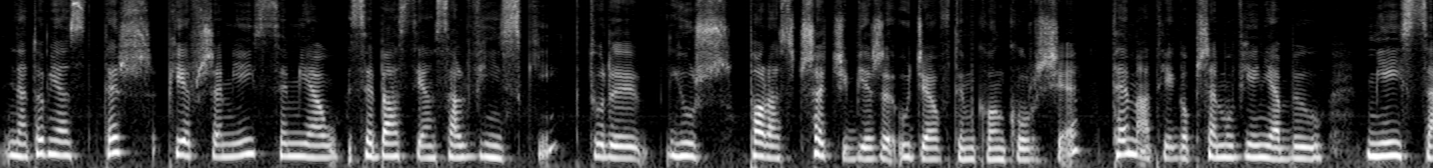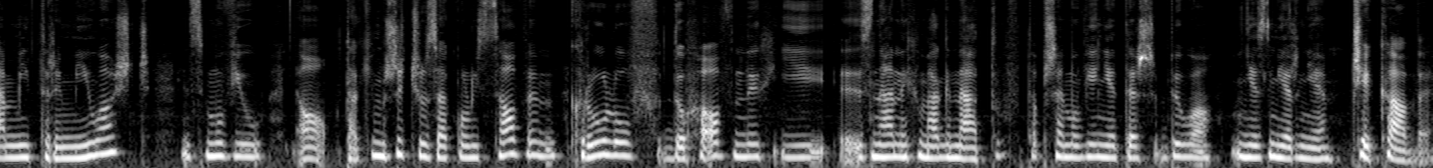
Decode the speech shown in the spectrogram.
Natomiast też pierwsze miejsce miał Sebastian Salwiński, który już po raz trzeci bierze udział w tym konkursie. Temat jego przemówienia był Miejsca Mitry Miłość, więc mówił o takim życiu zakulisowym królów duchownych i znanych magnatów. To przemówienie też było niezmiernie ciekawe.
